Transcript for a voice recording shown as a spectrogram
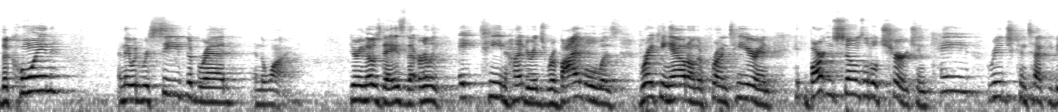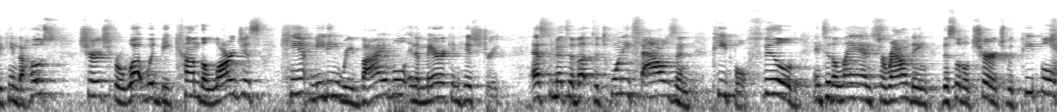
the coin and they would receive the bread and the wine. During those days, the early 1800s, revival was breaking out on the frontier, and Barton Stone's little church in Cane Ridge, Kentucky, became the host church for what would become the largest camp meeting revival in American history. Estimates of up to 20,000 people filled into the land surrounding this little church with people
